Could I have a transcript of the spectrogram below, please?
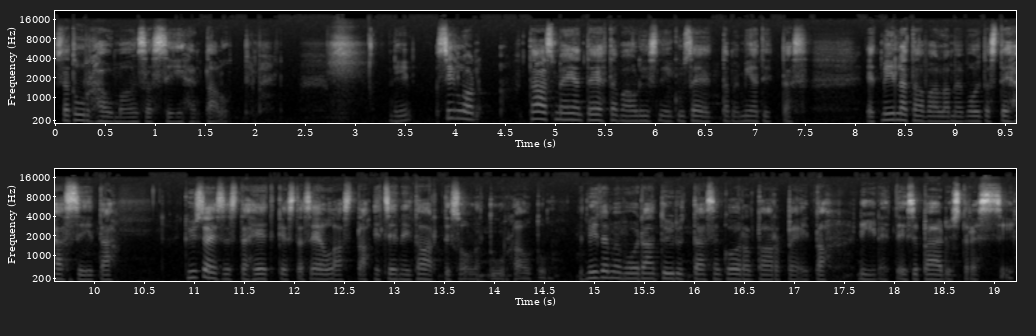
sitä turhaumaansa siihen taluttimeen. Niin silloin taas meidän tehtävä olisi niin kuin se, että me mietittäisiin, että millä tavalla me voitaisiin tehdä siitä kyseisestä hetkestä sellaista, että sen ei tarvitsisi olla turhautunut. Että miten me voidaan tyydyttää sen koiran tarpeita niin, ettei se päädy stressiin.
